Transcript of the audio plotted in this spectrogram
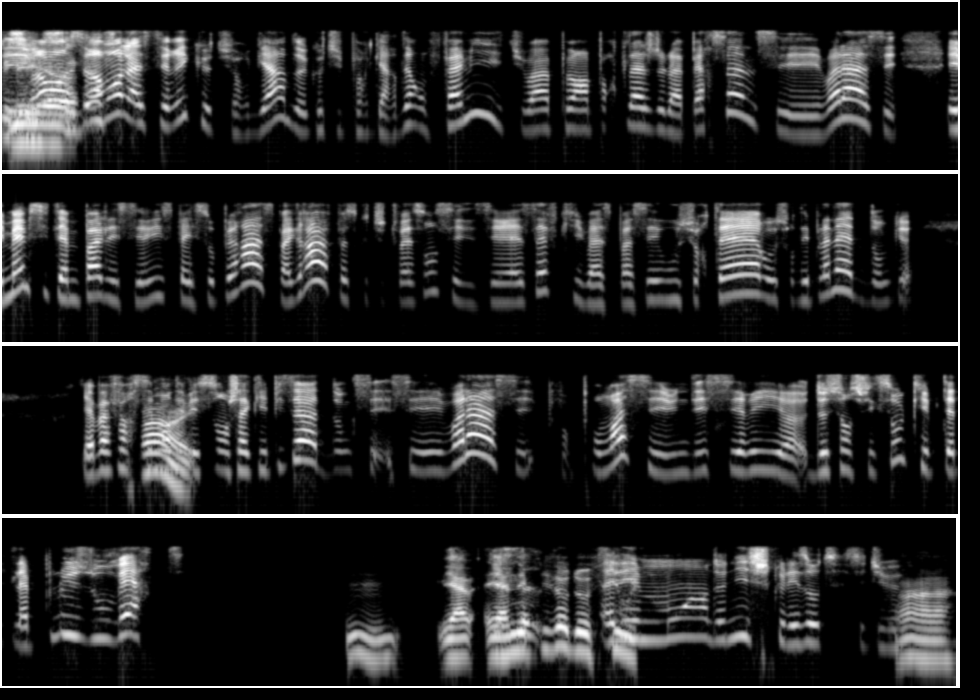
Vraiment, euh, c'est vraiment la série que tu regardes, que tu peux regarder en famille, tu vois, peu importe l'âge de la personne. C'est voilà, c'est et même si t'aimes pas les séries space opéra, c'est pas grave parce que de toute façon, c'est une série SF qui va se passer ou sur Terre ou sur des planètes, donc il y a pas forcément Ah, des vaisseaux dans chaque épisode. Donc c'est voilà, c'est pour, pour moi c'est une des séries euh, de science-fiction qui est peut-être la plus ouverte. Mhm. Il y a, il y Et a un épisode aussi. Elle où- est moins de niche que les autres, si tu veux. Voilà.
